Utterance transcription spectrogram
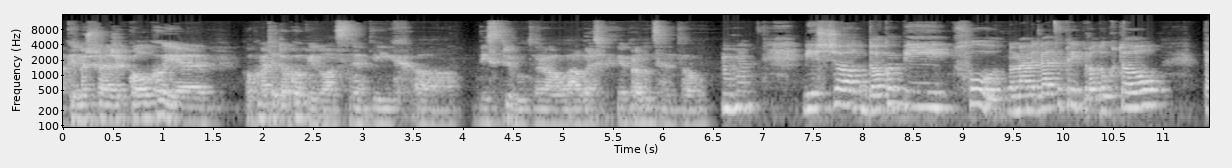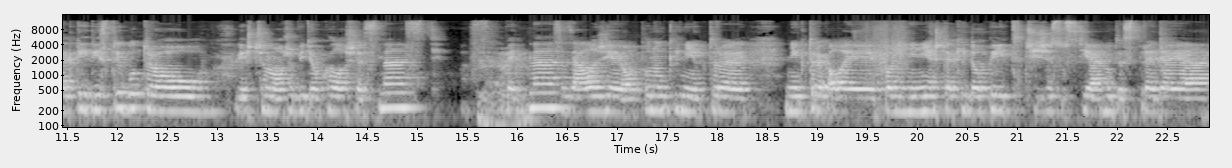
keď máš povedať, že koľko je, koľko máte dokopy vlastne tých uh, distribútorov alebo respektíve producentov? Mm-hmm. Vieš čo, dokopy, fú, no máme 23 produktov, tak tých distribútorov ešte môže byť okolo 16 15, záleží aj od ponuky, niektoré, niektoré oleje po nich nie je až taký dopyt, čiže sú stiahnuté z predaja.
